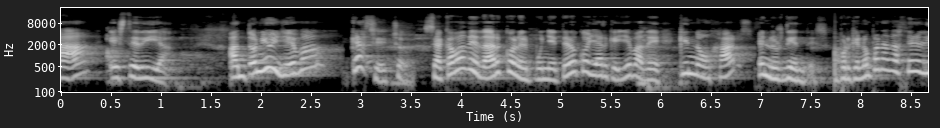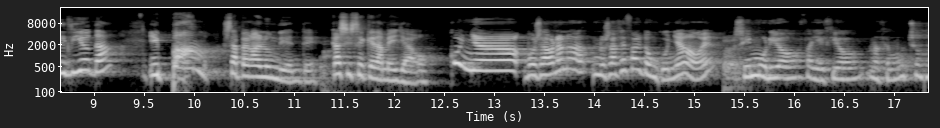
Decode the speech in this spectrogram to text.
a este día. Antonio lleva... ¿Qué has hecho? Se acaba de dar con el puñetero collar que lleva de Kingdom Hearts en los dientes. Porque no para de hacer el idiota y ¡pam! Se ha pegado en un diente. Casi se queda mellao. ¡Cuñado! Pues ahora nos hace falta un cuñado, ¿eh? Sí, murió, falleció no hace mucho.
